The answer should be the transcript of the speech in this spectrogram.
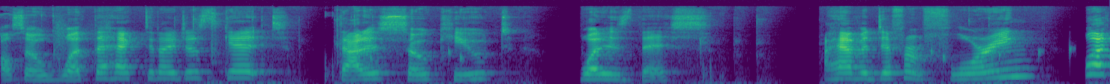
Also, what the heck did I just get? That is so cute. What is this? I have a different flooring? What?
